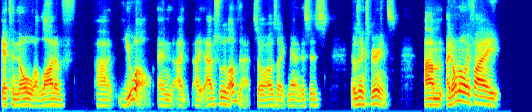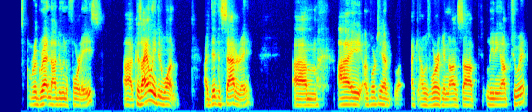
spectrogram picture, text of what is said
get to know a lot of uh, you all and I, I absolutely love that. So i was like man this is it was an experience. Um, i don't know if i regret not doing the four days because uh, i only did one. I did the saturday um, I unfortunately had I, I, was working nonstop leading up to it,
